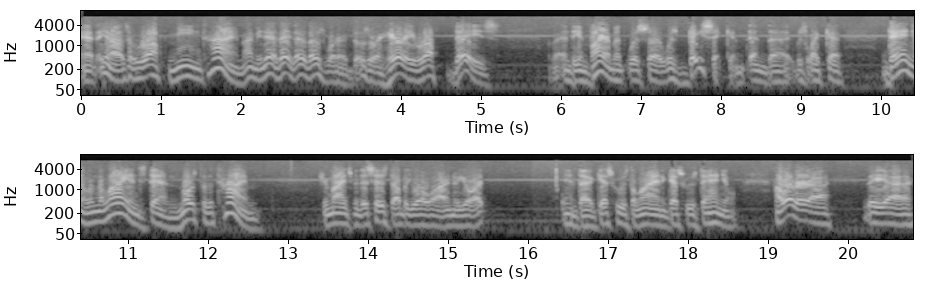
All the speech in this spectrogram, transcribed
And you know, it was a rough, mean time. I mean, they, they, they, those were those were hairy, rough days and the environment was uh, was basic, and and uh, it was like uh, Daniel in the lion's den most of the time. Which reminds me, this is WOR New York, and uh, guess who's the lion and guess who's Daniel. However, uh, the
